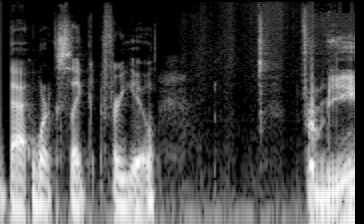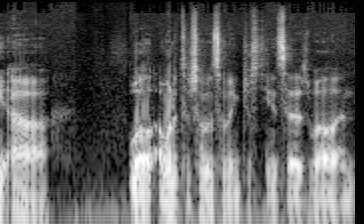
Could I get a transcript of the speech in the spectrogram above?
that works like for you. for me, uh, well, I want to touch on something Justine said as well, and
